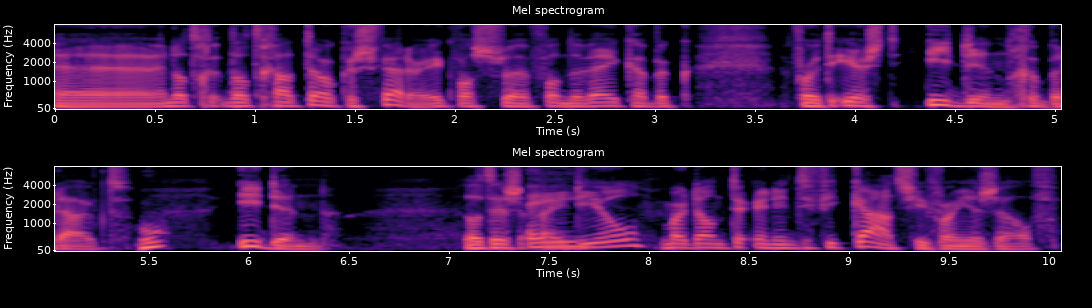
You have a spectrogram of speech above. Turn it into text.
Uh, en dat, dat gaat telkens verder. Ik was uh, van de week heb ik voor het eerst IDIN gebruikt. Hoe? IDIN. Dat is e ideal, maar dan ter identificatie van jezelf.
